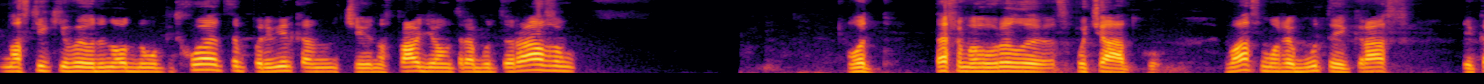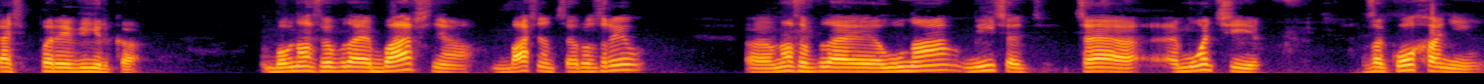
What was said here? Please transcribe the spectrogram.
наскільки ви один одному підходите, перевірка, чи насправді вам треба бути разом. От те, що ми говорили спочатку, у вас може бути якраз якась перевірка. Бо в нас випадає башня, башня це розрив. Е, В нас випадає луна, місяць, це емоції, закохані,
